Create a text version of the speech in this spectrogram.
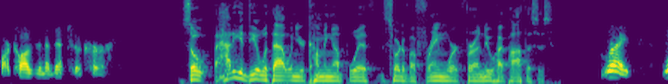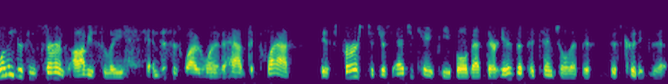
or caused an event to occur. So, how do you deal with that when you're coming up with sort of a framework for a new hypothesis? Right. One of your concerns, obviously, and this is why we wanted to have the class, is first to just educate people that there is a potential that this, this could exist.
